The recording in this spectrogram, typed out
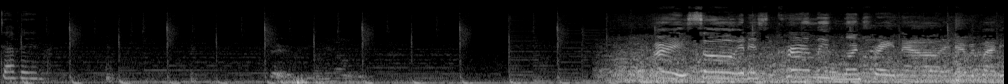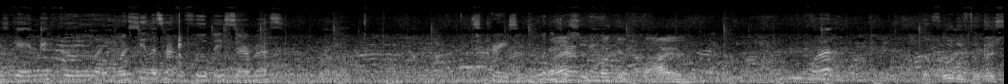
Devin. Alright, so it is currently lunch right now, and everybody's getting their food. Like, you want to see the type of food they serve us? It's crazy. What is That your fucking fire. What? The food is delicious.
